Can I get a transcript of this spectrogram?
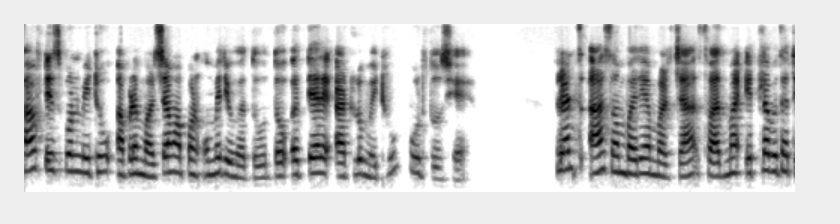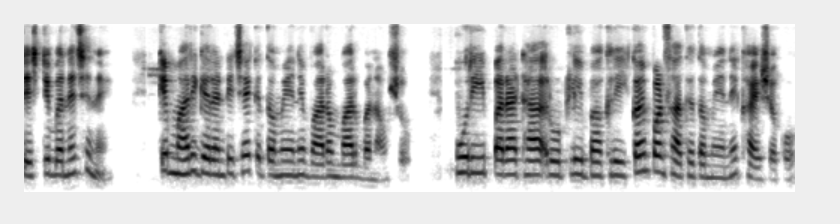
હાફ ટીસ્પૂન મીઠું આપણે મરચાંમાં પણ ઉમેર્યું હતું, તો અત્યારે આટલું મીઠું પૂરતું છે. ફ્રેન્ડ્સ, આ સંભાર્યા મરચાં સ્વાદમાં એટલા બધા ટેસ્ટી બને છે ને કે મારી ગેરંટી છે કે તમે એને વારંવાર બનાવશો. પૂરી, પરાઠા, રોટલી, ભાખરી, કંઈ પણ સાથે તમે એને ખાઈ શકો.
